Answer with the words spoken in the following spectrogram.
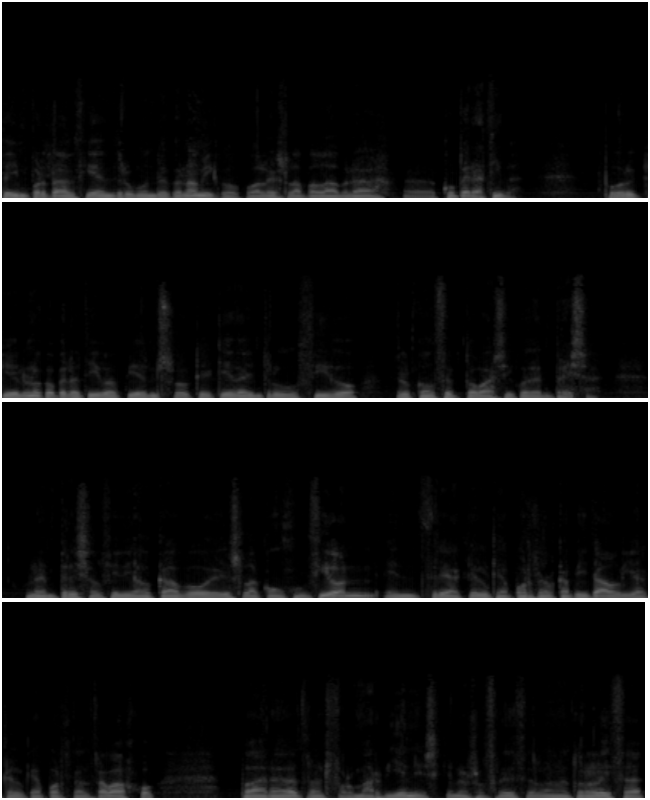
de importancia entre un mundo económico, cuál es la palabra eh, cooperativa. Porque en una cooperativa pienso que queda introducido el concepto básico de empresa. Una empresa, al fin y al cabo, es la conjunción entre aquel que aporta el capital y aquel que aporta el trabajo para transformar bienes que nos ofrece la naturaleza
